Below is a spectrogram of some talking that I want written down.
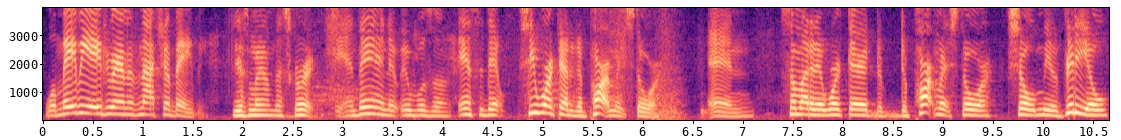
well, maybe Adriana's not your baby. Yes, ma'am, that's correct. And then it, it was an incident. She worked at a department store, and somebody that worked there at the department store showed me a video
